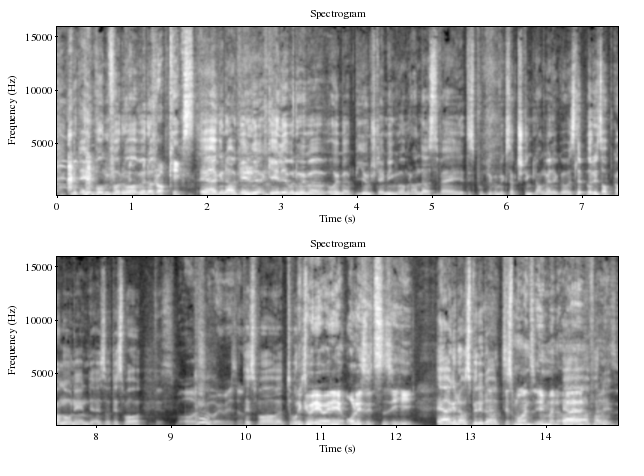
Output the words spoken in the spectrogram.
mit Ellbogen voran, ich gedacht, Dropkicks. ja, genau. Geh, li- geh lieber und hol mir, hol mir ein Bier und stell mich irgendwo am Rand aus, weil das Publikum, wie gesagt, stinkt langweilig. Aber Slipknot ist abgegangen ohne Ende. Also, das war, Das war schon halb so. das war Todes. gute alte, alle sitzen sich hin. Ja, genau, das ich da. Das machen sie immer noch. Ja, ja, Das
